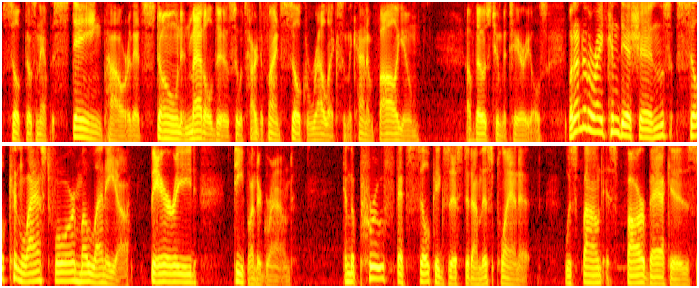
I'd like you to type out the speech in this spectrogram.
silk doesn't have the staying power that stone and metal do, so it's hard to find silk relics in the kind of volume of those two materials. But under the right conditions, silk can last for millennia, buried deep underground. And the proof that silk existed on this planet was found as far back as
